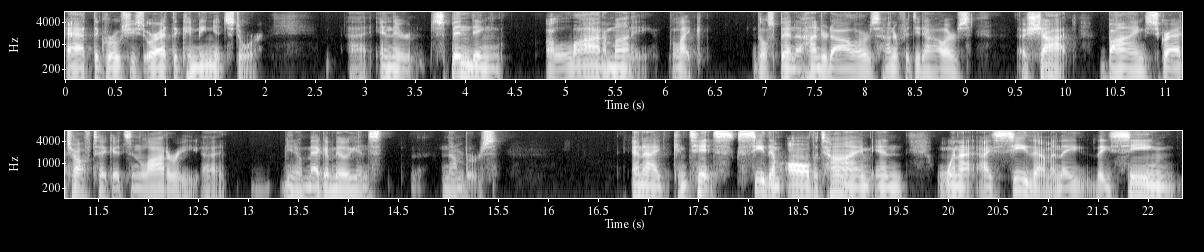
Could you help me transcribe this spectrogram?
at the grocery store or at the convenience store. Uh, and they're spending a lot of money. Like they'll spend $100, $150 a shot buying scratch off tickets and lottery, uh, you know, mega millions numbers. And I continue see them all the time. And when I, I see them and they, they seem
